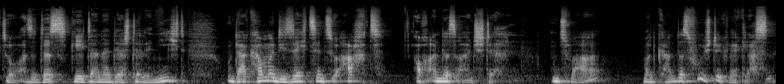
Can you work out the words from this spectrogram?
so, also das geht dann an der Stelle nicht. Und da kann man die 16 zu 8 auch anders einstellen. Und zwar, man kann das Frühstück weglassen.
